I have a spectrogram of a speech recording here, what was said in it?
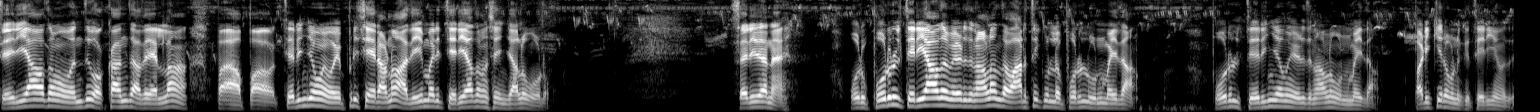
தெரியாதவன் வந்து உக்காந்து அதையெல்லாம் ப ப தெரிஞ்சவன் எப்படி செய்கிறானோ அதே மாதிரி தெரியாதவன் செஞ்சாலும் ஓடும். சரிதானே? ஒரு பொருள் தெரியாதவன் எழுதினாலும் அந்த வார்த்தைக்குள்ள பொருள் உண்மைதான். பொருள் தெரிஞ்சவன் எழுதினாலும் உண்மைதான். படிக்கிறவனுக்கு தெரியும் அது.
